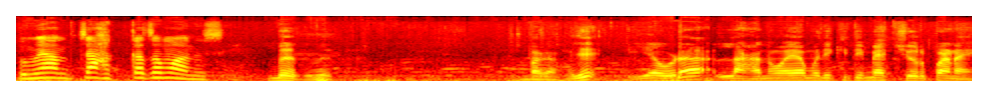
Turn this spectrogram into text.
तुम्ही आमचा हक्काचा माणूस आहे. बर बर. बघा म्हणजे एवढा लहान वयामध्ये किती मॅच्युअर आहे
